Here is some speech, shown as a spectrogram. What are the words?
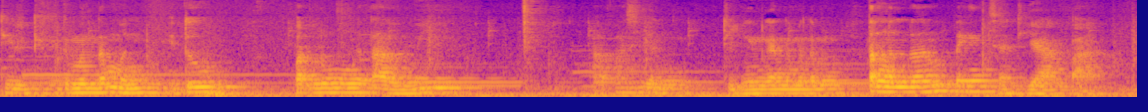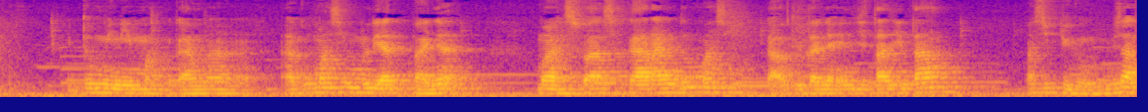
diri diri teman-teman itu perlu mengetahui apa sih yang diinginkan teman-teman. Teman-teman pengen jadi apa? Itu minimal karena aku masih melihat banyak mahasiswa sekarang itu masih kalau ditanyain cita-cita masih bingung misal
